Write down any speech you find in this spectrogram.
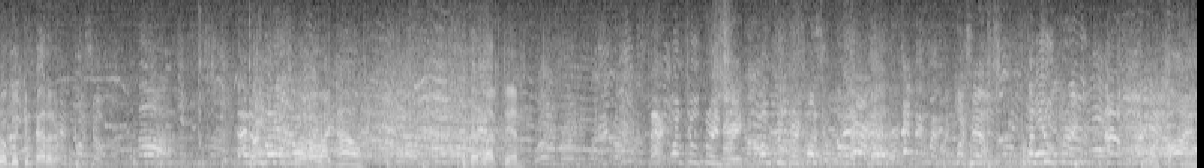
real good competitor. Push him. Doing all right now. With that left in. Back. One, two, three, Murray. One, two, three. Push him. Don't let him go. Push him. One, two, three. Attaboy. Doing fine.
